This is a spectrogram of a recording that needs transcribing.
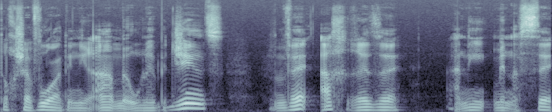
תוך שבוע אני נראה מעולה בג'ינס, ואחרי זה אני מנסה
